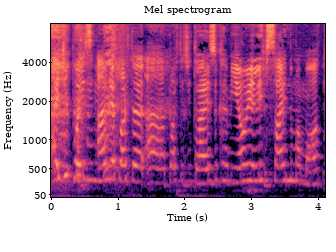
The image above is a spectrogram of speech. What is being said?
Aí depois abre a porta, a porta de trás do caminhão e ele sai numa moto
